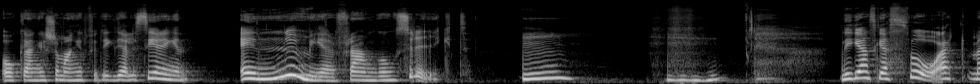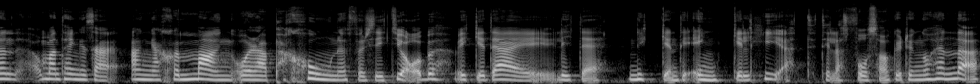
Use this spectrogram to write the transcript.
och engagemanget för digitaliseringen ännu mer framgångsrikt? Mm. Det är ganska svårt, men om man tänker så här, engagemang och den här passionen för sitt jobb, vilket är lite nyckeln till enkelhet, till att få saker och ting att hända.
